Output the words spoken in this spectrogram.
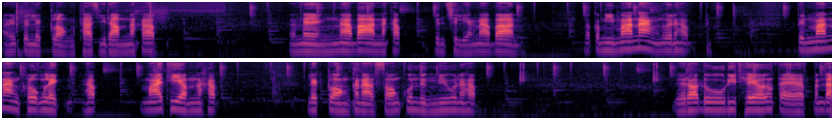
อันนี้เป็นเหล็กกล่องทาสีดำนะครับ ระแนงหน้าบ้านนะครับ เป็นเฉลียงหน้าบ้าน แล้วก็มีม้านั่งด้วยนะครับ เป็นม้านั่งโครงเหล็กครับ ไม้เทียมนะครับเหล็กกล่องขนาด2คูณ1นิ้วนะครับ เดี๋ยวเราดูดีเทลตั้งแต่บันได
